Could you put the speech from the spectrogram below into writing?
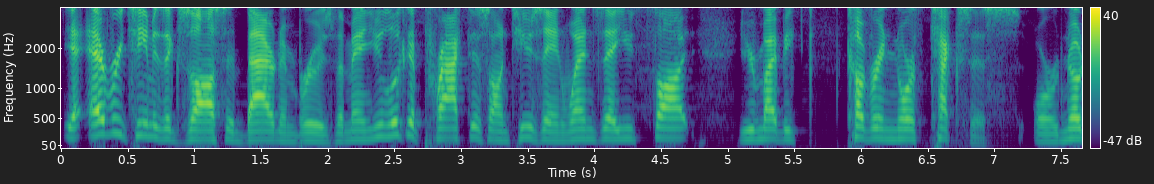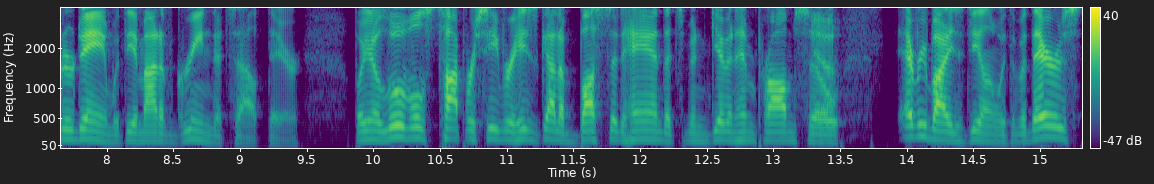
yeah, every team is exhausted, battered, and bruised. But man, you looked at practice on Tuesday and Wednesday, you thought you might be covering North Texas or Notre Dame with the amount of green that's out there. But you know, Louisville's top receiver, he's got a busted hand that's been giving him problems. So Yeah. everybody's dealing with it. But there's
